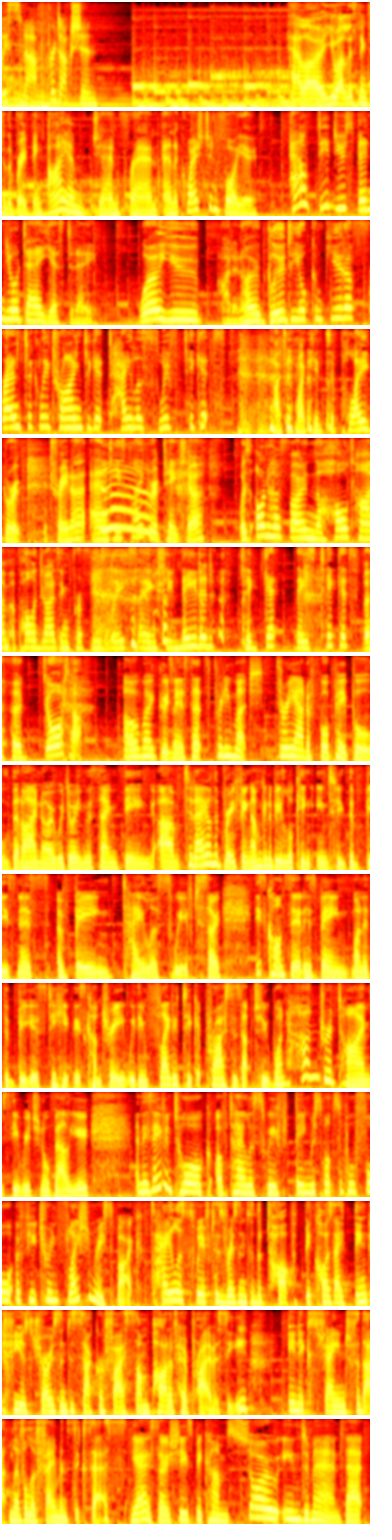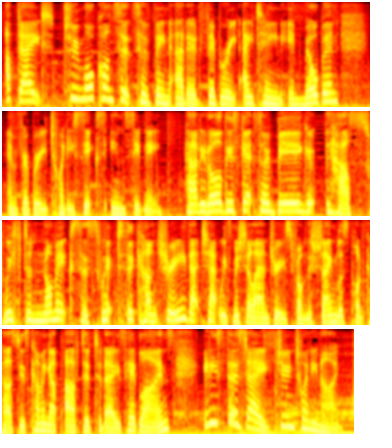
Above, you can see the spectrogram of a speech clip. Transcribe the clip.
listener production. Hello, you are listening to The Briefing. I am Jan Fran, and a question for you. How did you spend your day yesterday? Were you, I don't know, glued to your computer, frantically trying to get Taylor Swift tickets? I took my kid to playgroup, Katrina, and his ah. playgroup teacher was on her phone the whole time, apologizing profusely, saying she needed to get these tickets for her daughter. Oh my goodness, that's pretty much three out of four people that I know were doing the same thing. Um, today on the briefing, I'm going to be looking into the business of being Taylor Swift. So, this concert has been one of the biggest to hit this country, with inflated ticket prices up to 100 times the original value. And there's even talk of Taylor Swift being responsible for a future inflationary spike. Taylor Swift has risen to the top because I think she has chosen to sacrifice some part of her privacy in exchange for that level of fame and success. Yeah, so she's become so in demand that update, two more concerts have been added February 18 in Melbourne and February 26 in Sydney. How did all this get so big? How Swiftonomics has swept the country? That chat with Michelle Andrews from the Shameless podcast is coming up after today's headlines. It is Thursday, June 29.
